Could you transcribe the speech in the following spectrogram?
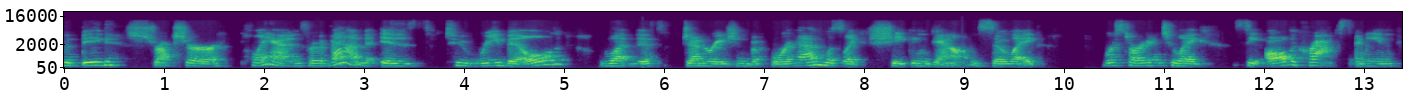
the big structure plan for them is to rebuild what this generation before them was like shaking down. So like we're starting to like see all the cracks. I mean,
